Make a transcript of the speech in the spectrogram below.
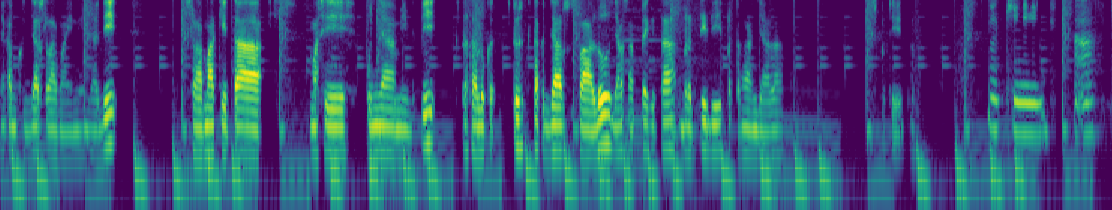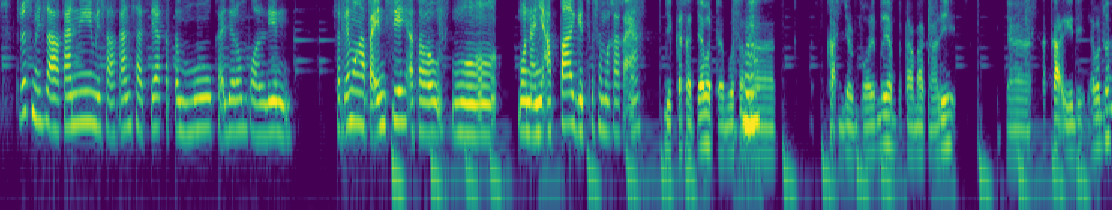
yang kamu kejar selama ini jadi selama kita masih punya mimpi kita selalu ke, itu kita kejar selalu jangan sampai kita berhenti di pertengahan jalan seperti itu Oke. Heeh. Terus misalkan nih, misalkan Satya ketemu Kak Jerome Pauline. Satya mau ngapain sih atau mau mau nanya apa gitu sama kakaknya? jika saja bertemu sama Kak John Paul itu yang pertama kali ya kakak gini apa tuh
